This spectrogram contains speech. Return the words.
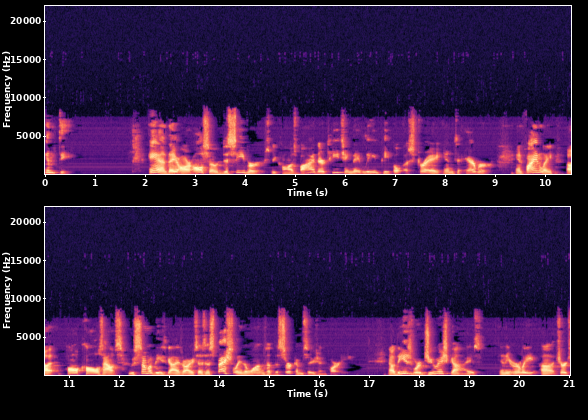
empty. And they are also deceivers because by their teaching they lead people astray into error. And finally, uh, Paul calls out who some of these guys are. He says, especially the ones of the circumcision party. Now, these were Jewish guys in the early uh, church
